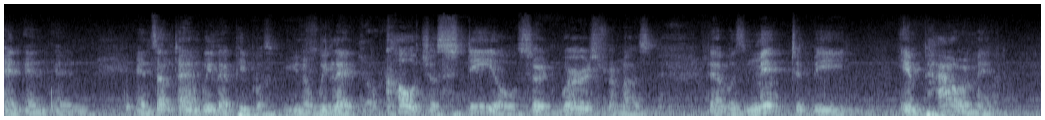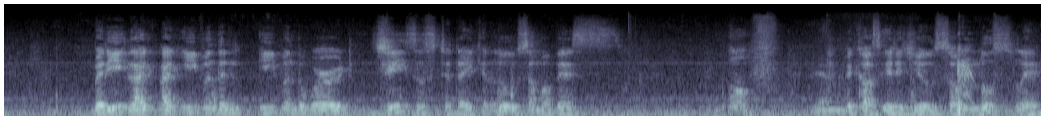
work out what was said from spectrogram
and and and and sometimes we let people, you know, we let culture steal certain words from us that was meant to be empowerment. But e- like like even the even the word Jesus today can lose some of its oomph because it is used so loosely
